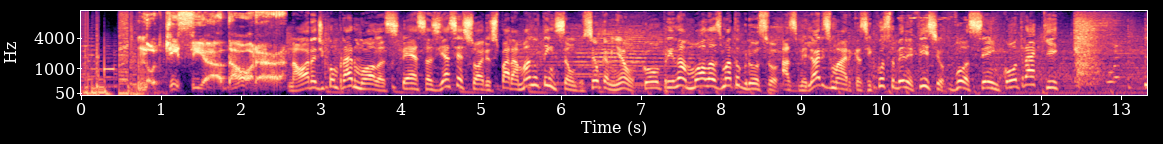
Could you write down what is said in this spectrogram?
Notícia da hora. Na hora de comprar molas, peças e acessórios para a manutenção do seu caminhão, compre na Molas Mato Grosso. As melhores marcas e custo-benefício você encontra aqui.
